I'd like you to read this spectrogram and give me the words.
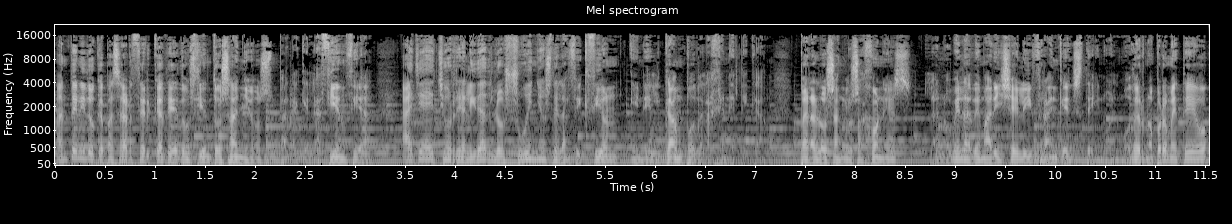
Han tenido que pasar cerca de 200 años para que la ciencia haya hecho realidad los sueños de la ficción en el campo de la genética. Para los anglosajones, la novela de Mary Shelley, Frankenstein o el moderno Prometeo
